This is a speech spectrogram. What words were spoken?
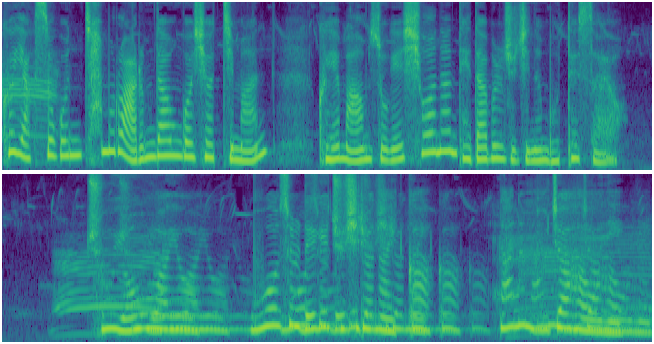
그 약속은 참으로 아름다운 것이었지만 그의 마음속에 시원한 대답을 주지는 못했어요. 주 여호와여 무엇을 내게 주시려나이까? 나는 무자하오니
